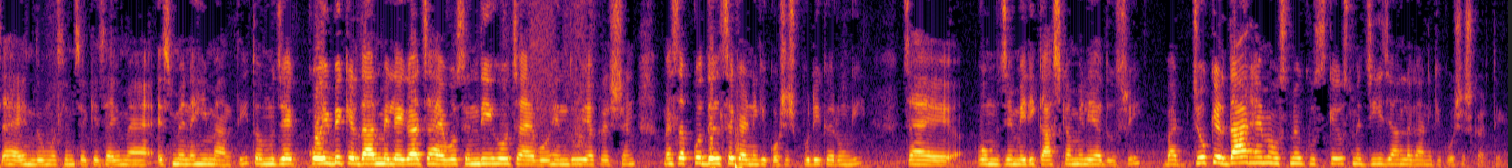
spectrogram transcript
चाहे हिंदू मुस्लिम सिख ईसाई मैं इसमें नहीं मानती। तो मुझे कोई भी किरदार मिलेगा चाहे वो सिंधी हो चाहे वो हिंदू या क्रिश्चियन मैं सबको दिल से करने की कोशिश पूरी करूँगी। चाहे वो मुझे मेरी कास्ट का मिले या दूसरी। बट जो किरदार है मैं उसमें घुस के उसमें जी जान लगाने की कोशिश करती हूँ।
